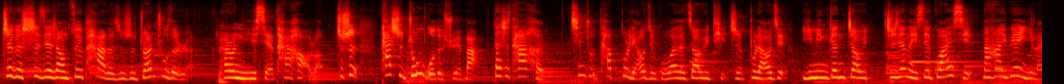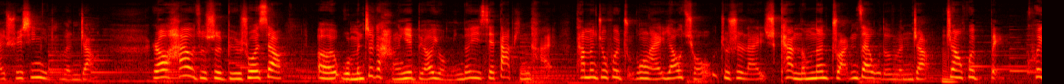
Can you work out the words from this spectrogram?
这个世界上最怕的就是专注的人。他说你写的太好了，就是他是中国的学霸，但是他很清楚他不了解国外的教育体制，不了解移民跟教育之间的一些关系，那他愿意来学习你的文章。然后还有就是，比如说像，呃，我们这个行业比较有名的一些大平台，他们就会主动来要求，就是来看能不能转载我的文章，这样会被会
